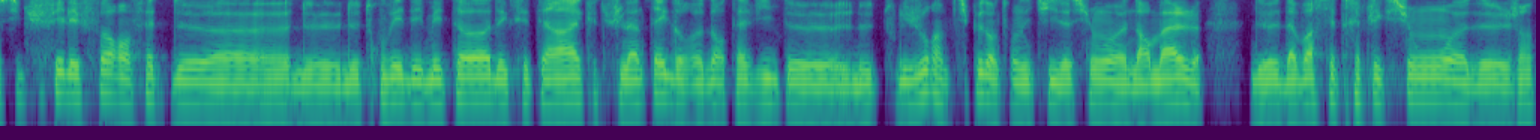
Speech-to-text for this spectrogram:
si tu fais l'effort en fait de, de, de, trouver des méthodes, etc., que tu l'intègres dans ta vie de, de, tous les jours, un petit peu dans ton utilisation normale, d'avoir cette réflexion de genre,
